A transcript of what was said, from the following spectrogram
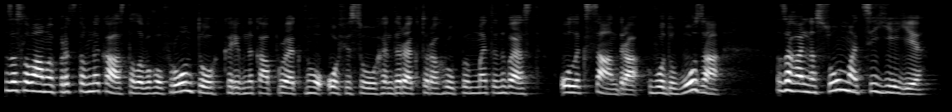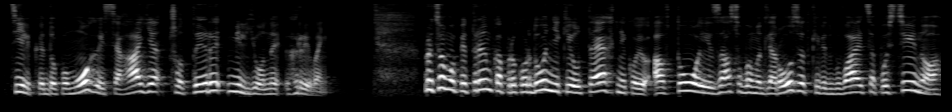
За словами представника сталевого фронту, керівника проектного офісу гендиректора групи Метінвест Олександра Водовоза, загальна сума цієї тільки допомоги сягає 4 мільйони гривень. При цьому підтримка прикордонників технікою, авто і засобами для розвідки відбувається постійно.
